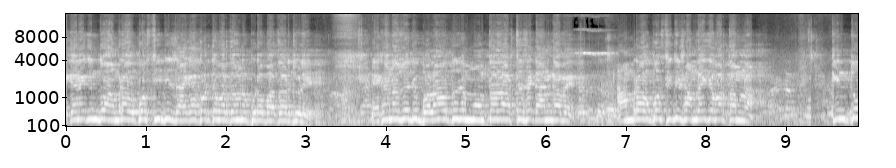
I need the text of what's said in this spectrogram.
এখানে কিন্তু আমরা উপস্থিতি জায়গা করতে পারতাম না পুরো বাজার জুড়ে। এখানে যদি বলা হতো যে মমতাজ আসতেছে গান গাবে, আমরা উপস্থিতি সামলাইতে পারতাম না। কিন্তু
